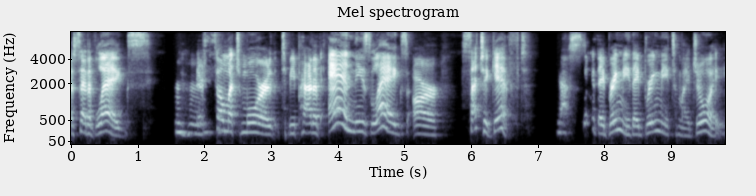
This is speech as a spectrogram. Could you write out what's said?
a set of legs. Mm-hmm. There's so much more to be proud of. And these legs are such a gift. Yes. Look what they bring me. They bring me to my joy.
